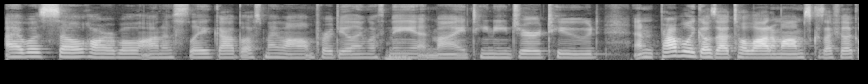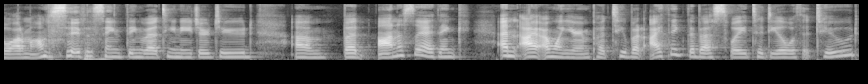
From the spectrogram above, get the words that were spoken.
I was so horrible, honestly. God bless my mom for dealing with me mm. and my teenager tude. And probably goes out to a lot of moms because I feel like a lot of moms say the same thing about teenager tude. Um, but honestly, I think and I, I want your input too, but I think the best way to deal with a tude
